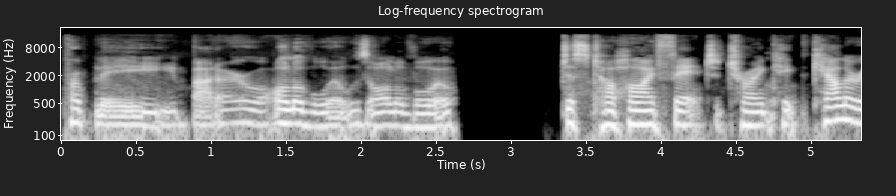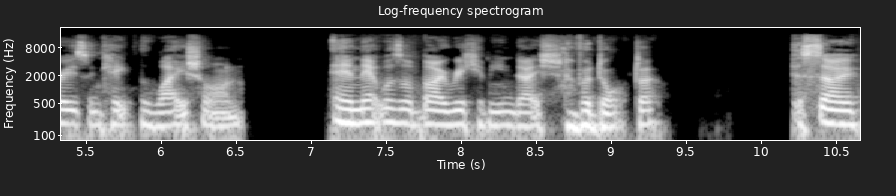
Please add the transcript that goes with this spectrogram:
probably butter or olive oil it was olive oil, just to high fat to try and keep the calories and keep the weight on. And that was by recommendation of a doctor. So,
